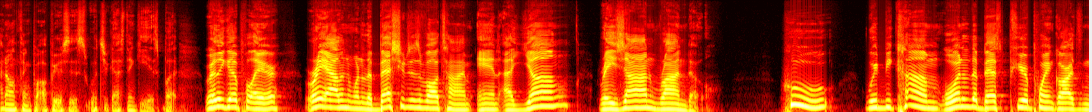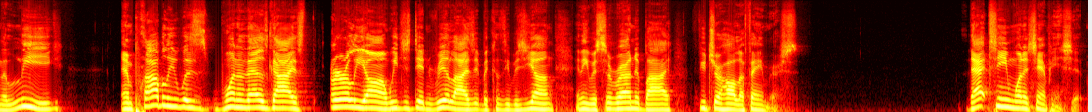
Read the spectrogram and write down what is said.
I don't think Paul Pierce is what you guys think he is, but really good player. Ray Allen, one of the best shooters of all time, and a young Rajon Rondo, who would become one of the best pure point guards in the league and probably was one of those guys early on. We just didn't realize it because he was young and he was surrounded by future Hall of Famers. That team won a championship.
